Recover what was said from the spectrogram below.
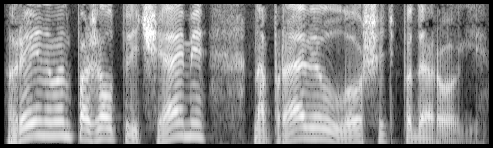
Рейнован пожал плечами, направил лошадь по дороге.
